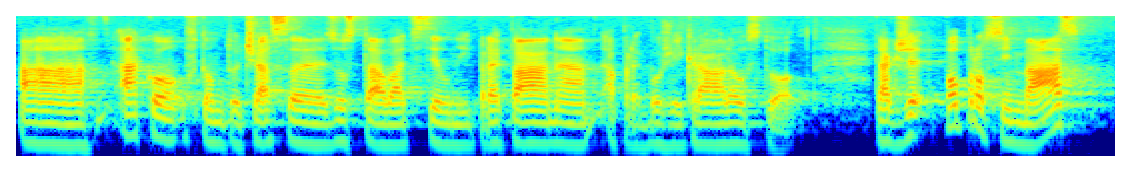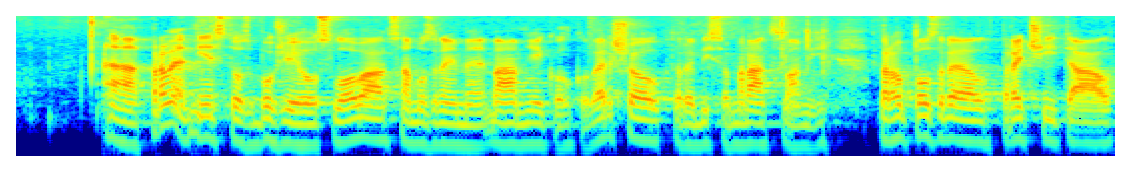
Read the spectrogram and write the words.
a ako v tomto čase zostávať silný pre pána a pre Božie kráľovstvo. Takže poprosím vás, Prvé miesto z Božieho slova, samozrejme mám niekoľko veršov, ktoré by som rád s vami pozrel, prečítal.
